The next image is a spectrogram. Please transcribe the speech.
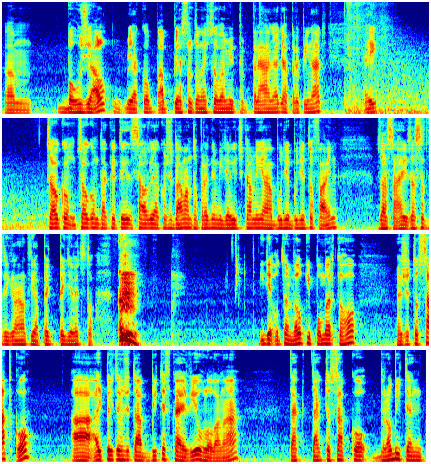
Um, bohužiaľ, ako, a ja som to nechcel veľmi preháňať a prepínať, hej. Celkom, celkom také tie salvy, akože dávam to prednými deličkami a bude, bude to fajn. Zasa, hej, zasa 3 granáty a 5, 5900. Ide o ten veľký pomer toho, že to sapko, a aj pri tom, že tá bitevka je vyuhlovaná, tak, tak to sapko robí ten,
